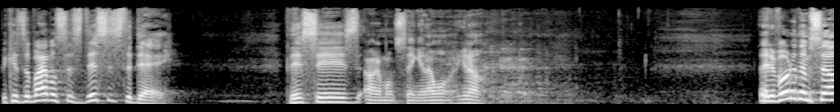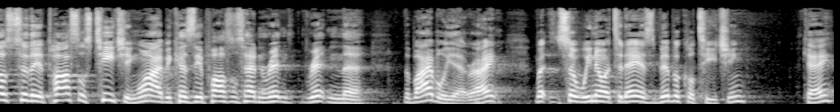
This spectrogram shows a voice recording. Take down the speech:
because the Bible says this is the day. This is, oh, I won't sing it, I won't, you know. They devoted themselves to the apostles' teaching. Why? Because the apostles hadn't written, written the, the Bible yet, right? But so we know it today as biblical teaching, okay?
